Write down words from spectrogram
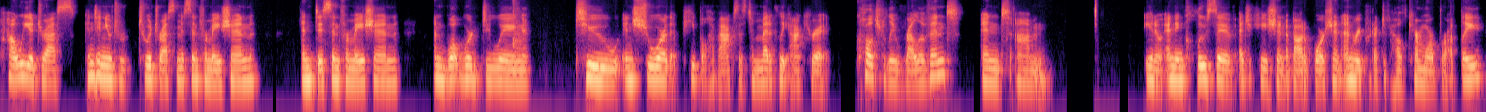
how we address, continue to, to address misinformation and disinformation and what we're doing to ensure that people have access to medically accurate, culturally relevant, and um, you know, and inclusive education about abortion and reproductive health care more broadly.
